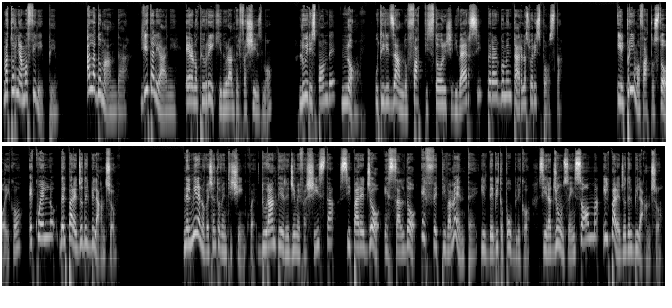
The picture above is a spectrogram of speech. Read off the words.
Ma torniamo a Filippi. Alla domanda gli italiani erano più ricchi durante il fascismo? Lui risponde no, utilizzando fatti storici diversi per argomentare la sua risposta. Il primo fatto storico è quello del pareggio del bilancio. Nel 1925, durante il regime fascista, si pareggiò e saldò effettivamente il debito pubblico, si raggiunse insomma il pareggio del bilancio.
